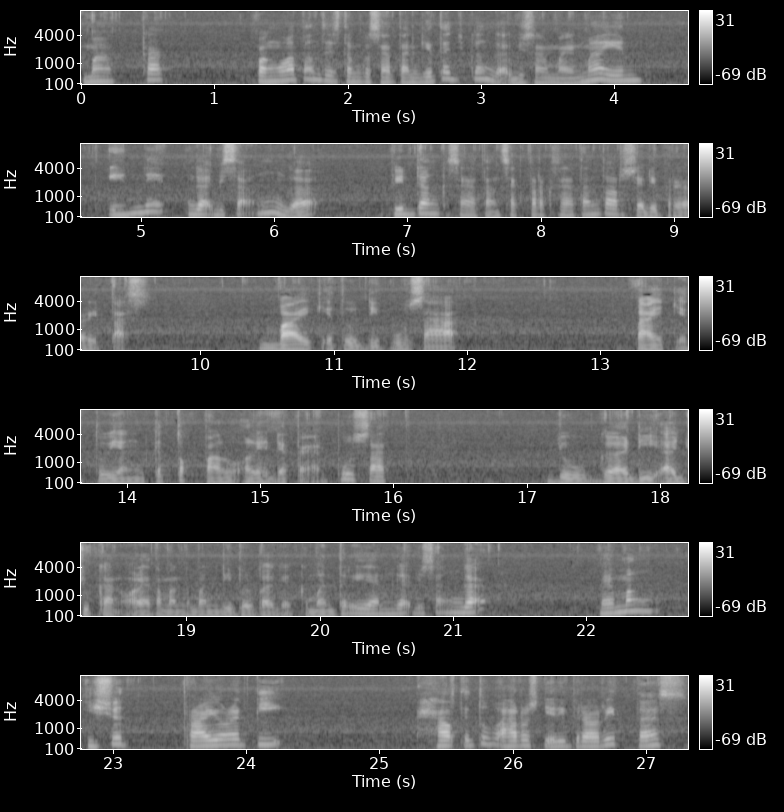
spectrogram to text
maka penguatan sistem kesehatan kita juga nggak bisa main-main ini nggak bisa enggak bidang kesehatan, sektor kesehatan itu harus jadi prioritas. Baik itu di pusat, baik itu yang ketok palu oleh DPR pusat, juga diajukan oleh teman-teman di berbagai kementerian, nggak bisa enggak. Memang isu priority health itu harus jadi prioritas.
